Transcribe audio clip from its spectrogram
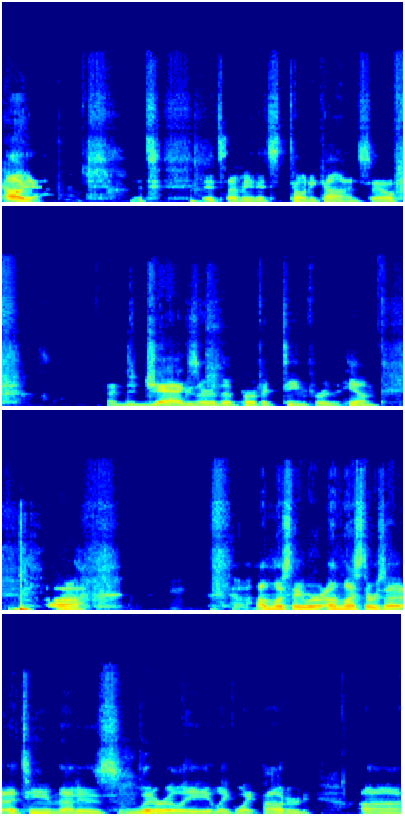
Oh yeah. It's it's I mean it's Tony Khan, so uh, the Jags are the perfect team for him. Uh unless they were unless there's a, a team that is literally like white powdered. Uh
